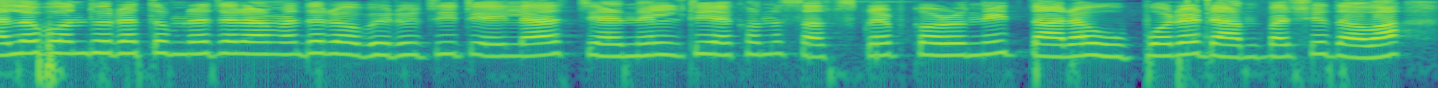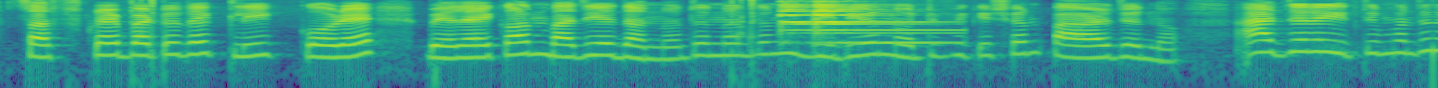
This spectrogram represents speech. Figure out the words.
হ্যালো বন্ধুরা, তোমরা যারা আমাদের অভিরুচি টেইলার চ্যানেলটি এখনও সাবস্ক্রাইব করনি, তারা উপরে ডান পাশে দেওয়া সাবস্ক্রাইব বাটনে ক্লিক করে বেল আইকন বাজিয়ে দাও, নতুন নতুন ভিডিও নোটিফিকেশন পাওয়ার জন্য। আর যারা ইতিমধ্যে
